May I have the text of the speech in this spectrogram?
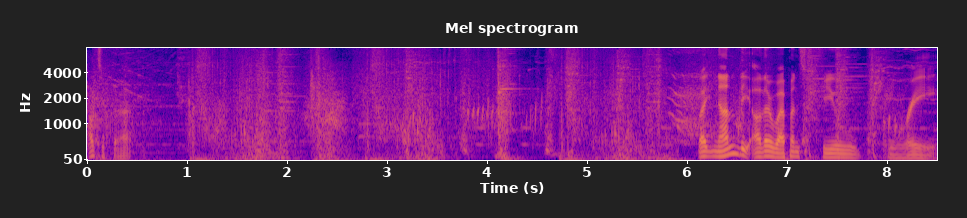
I'll take that. Like, none of the other weapons feel great.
